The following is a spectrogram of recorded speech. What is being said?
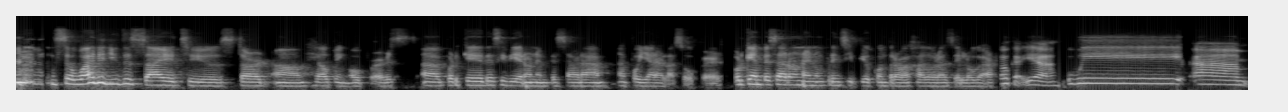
so, why did you decide to start um, helping au pairs? Uh, ¿Por qué decidieron empezar a apoyar a las au pairs? ¿Por qué empezaron en un principio con trabajadoras del hogar? Okay, yeah. We um,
